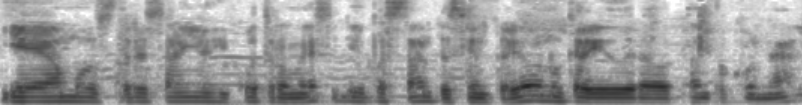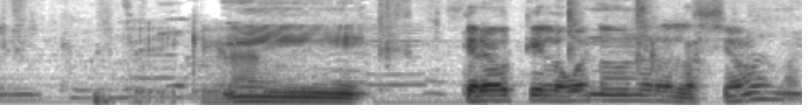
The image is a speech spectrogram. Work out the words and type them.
Llevamos tres años y cuatro meses, y es bastante, siento yo, nunca había durado tanto con alguien. Sí. Y creo que lo bueno de una relación ¿no?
